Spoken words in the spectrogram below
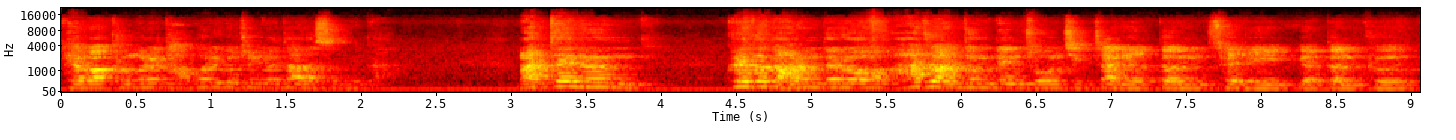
배와 그물을 다 버리고 주님을 따랐습니다. 마태는 그래도 나름대로 아주 안정된 좋은 직장이었던 세리였던 그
